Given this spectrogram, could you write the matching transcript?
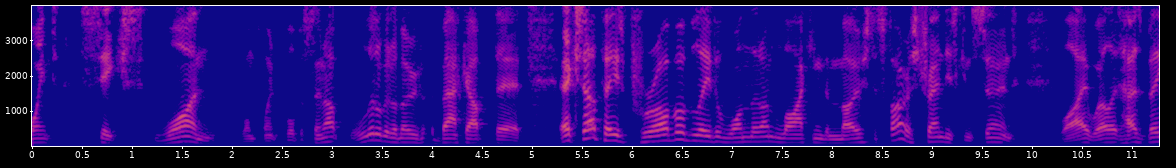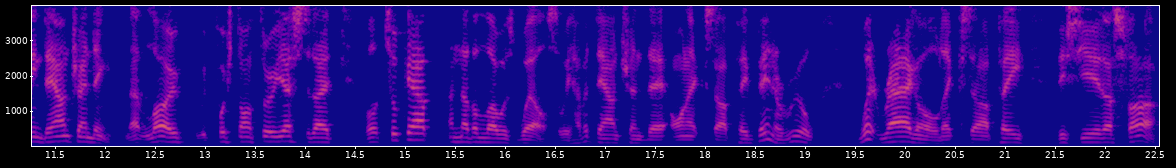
0.61. 1.4% up, a little bit of move back up there. XRP is probably the one that I'm liking the most as far as trend is concerned. Why? Well, it has been downtrending. That low that we pushed on through yesterday, well, it took out another low as well. So we have a downtrend there on XRP. Been a real wet rag old XRP this year thus far.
